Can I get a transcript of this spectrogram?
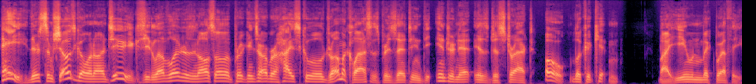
Hey, there's some shows going on too. You can see Love Letters and also the Brookings Harbor High School drama class is presenting The Internet is Distract. Oh, Look a Kitten by Ian McWethy.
